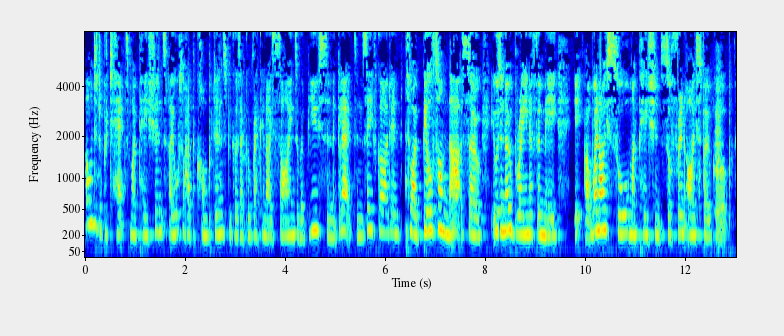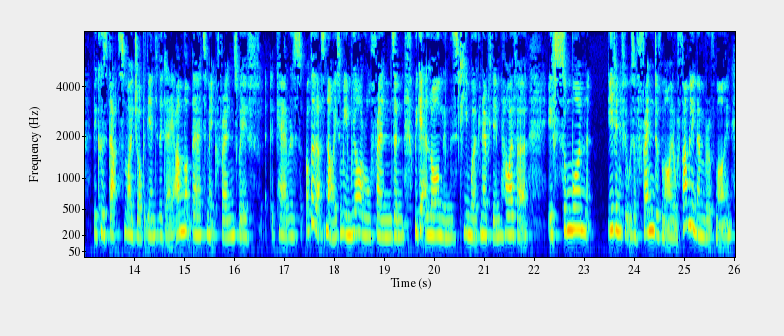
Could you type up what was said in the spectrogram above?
I wanted to protect my patients. I also had the competence because I could recognise signs of abuse and neglect and safeguarding. So I built on that. So it was a no-brainer for me. It, uh, when I saw my patients suffering, I spoke up because that's my job at the end of the day. I'm not there to make friends with carers, although that's nice. I mean, we are all friends and we get along and there's teamwork and everything. However, if someone, even if it was a friend of mine or family member of mine,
